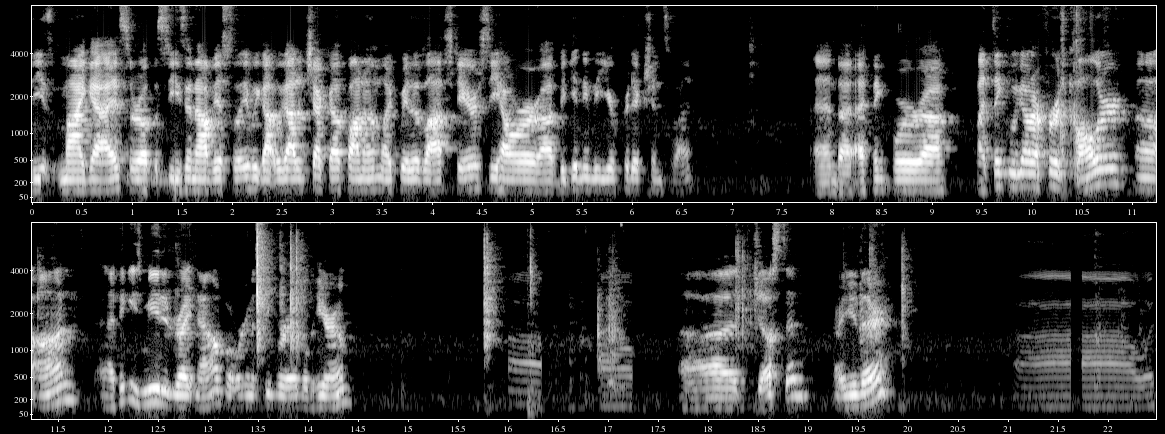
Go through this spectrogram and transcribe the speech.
these my guys throughout the season. Obviously, we got we got to check up on them like we did last year, see how our uh, beginning of the year predictions went. And uh, I think we're uh, I think we got our first caller uh, on. I think he's muted right now, but we're going to see if we're able to hear him. Uh, Justin, are you there? uh, what?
